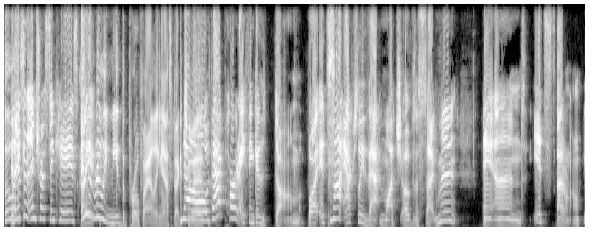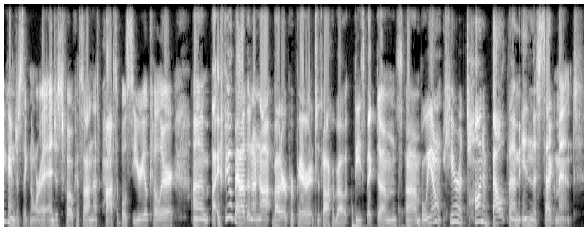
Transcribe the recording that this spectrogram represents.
The, it like, is an interesting case. I didn't really need the profiling aspect no, to it. that part I think is dumb, but it's not actually that much of the segment. And it's, I don't know, you can just ignore it and just focus on this possible serial killer. Um, I feel bad that I'm not better prepared to talk about these victims, um, but we don't hear a ton about them in the segment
